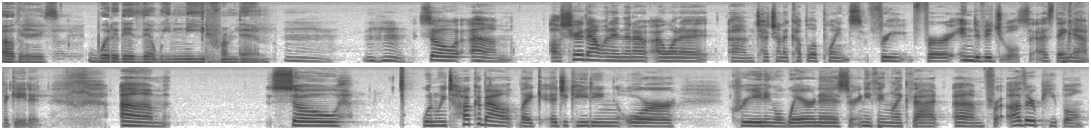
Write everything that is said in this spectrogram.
others what it is that we need from them? Mm-hmm. So um, I'll share that one, and then I, I want to um, touch on a couple of points for for individuals as they okay. navigate it. Um, so when we talk about like educating or creating awareness or anything like that um, for other people.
